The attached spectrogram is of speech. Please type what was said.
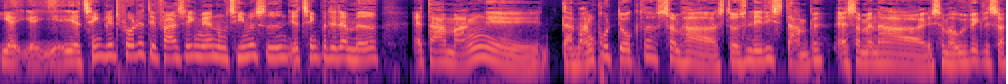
jeg, jeg, jeg, tænkte lidt på det, det er faktisk ikke mere end nogle timer siden. Jeg tænkte på det der med, at der er mange, øh, der er mange produkter, som har stået sådan lidt i stampe, altså man har, som har udviklet sig,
